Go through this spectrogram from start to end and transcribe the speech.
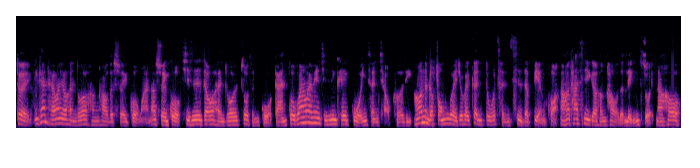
对，你看台湾有很多很好的水果嘛，那水果其实都很多做成果干，果干外面其实你可以裹一层巧克力，然后那个风味就会更多层次的变化，然后它是一个很好的零嘴，然后。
